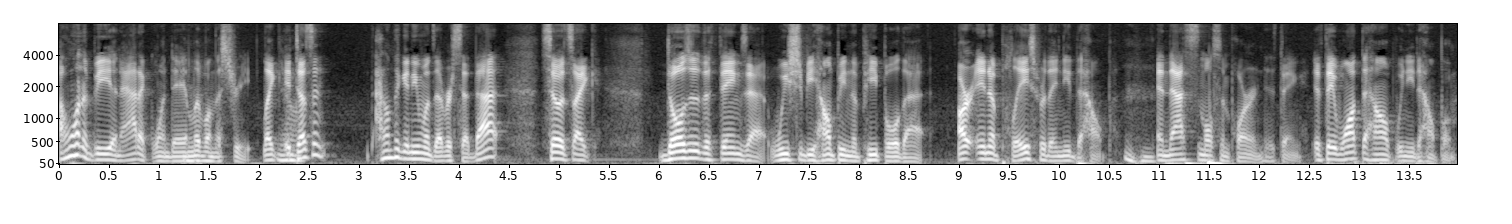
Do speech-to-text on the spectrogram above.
I want to be an addict one day and live mm-hmm. on the street. Like, Yeah. it doesn't. I don't think anyone's ever said that. So it's like, those are the things that we should be helping the people that are in a place where they need the help, mm-hmm. and that's the most important thing. If they want the help, we need to help them.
